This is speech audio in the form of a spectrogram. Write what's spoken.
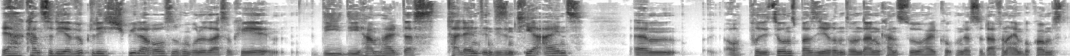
ja, kannst du dir wirklich Spieler raussuchen, wo du sagst, okay, die, die haben halt das Talent in diesem Tier 1, ähm, auch positionsbasierend und dann kannst du halt gucken, dass du davon einen bekommst.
